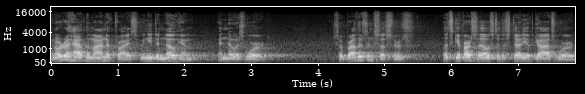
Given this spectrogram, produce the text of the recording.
In order to have the mind of Christ, we need to know him and know his word. So, brothers and sisters, let's give ourselves to the study of God's word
